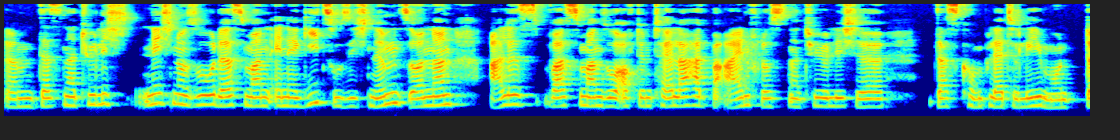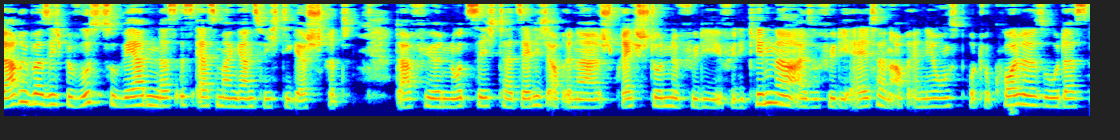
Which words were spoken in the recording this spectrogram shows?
Ähm, das ist natürlich nicht nur so, dass man Energie zu sich nimmt, sondern alles, was man so auf dem Teller hat, beeinflusst natürlich äh, das komplette Leben. Und darüber sich bewusst zu werden, das ist erstmal ein ganz wichtiger Schritt. Dafür nutze ich tatsächlich auch in einer Sprechstunde für die, für die Kinder, also für die Eltern auch Ernährungsprotokolle, so dass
